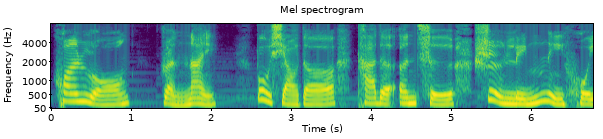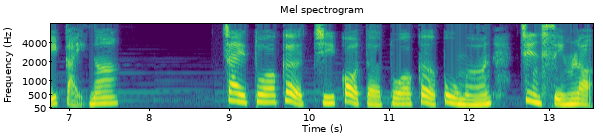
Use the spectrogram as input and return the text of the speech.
宽容、忍耐，不晓得他的恩慈是领你悔改呢？在多个机构的多个部门进行了。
